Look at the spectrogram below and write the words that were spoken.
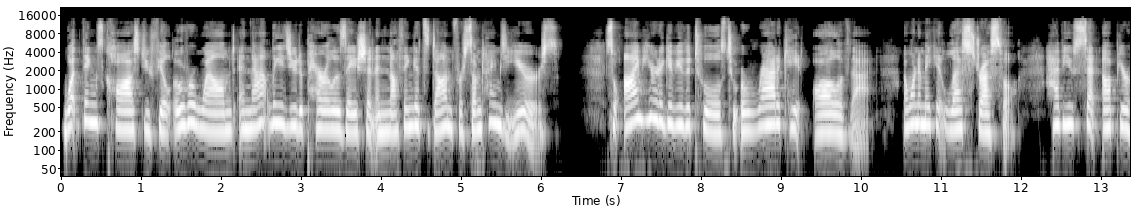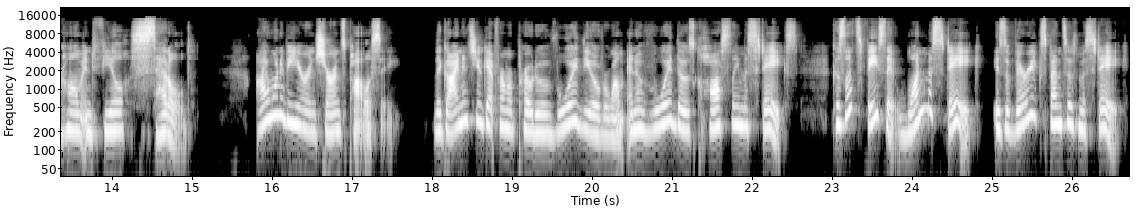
what things cost, you feel overwhelmed, and that leads you to paralyzation, and nothing gets done for sometimes years. So I'm here to give you the tools to eradicate all of that. I want to make it less stressful. Have you set up your home and feel settled? I want to be your insurance policy. The guidance you get from a pro to avoid the overwhelm and avoid those costly mistakes. Because let's face it, one mistake is a very expensive mistake.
